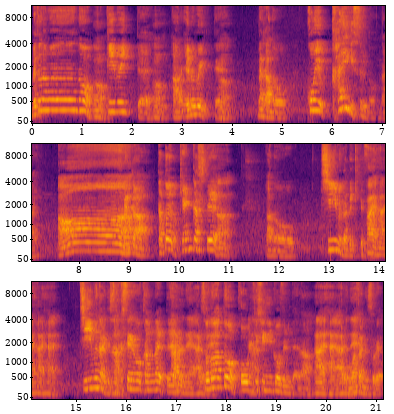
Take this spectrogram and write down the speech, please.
ベトナムうん。の PV って、うん。あ MV って、うん。なんかあのこういう会議するのない。あなんか例えば喧嘩してうん。あのチームができてさ、はいはいはいはい。チーム内で作戦を考えて、あるねあるね。その後攻撃しに行こうぜみたいな、はいはいあるね。まさにそれ。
